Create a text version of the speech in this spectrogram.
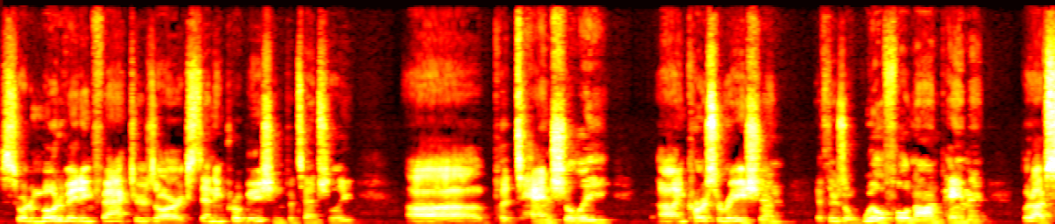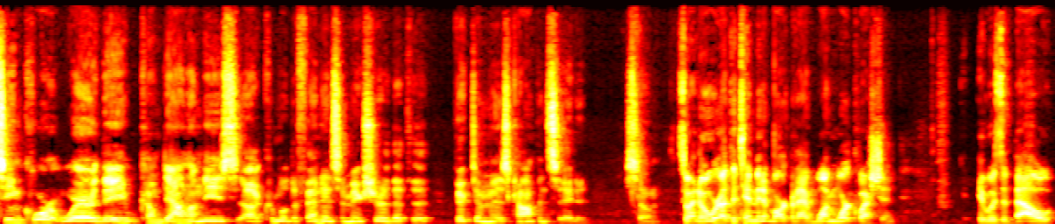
sort of motivating factors are extending probation potentially, uh, potentially uh, incarceration if there's a willful non-payment. But I've seen court where they come down on these uh, criminal defendants and make sure that the victim is compensated. So, so I know we're at the 10 minute mark, but I have one more question. It was about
